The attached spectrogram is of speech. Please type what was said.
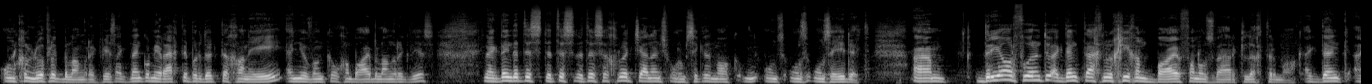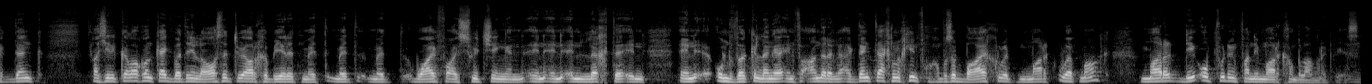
ongelooflik belangrik wees. Ek dink om die regte produkte gaan hê in jou winkel gaan baie belangrik wees. En ek dink dit is dit is dit is 'n groot challenge om seker te maak ons ons ons het dit. Ehm um, 3 jaar vorentoe, ek dink tegnologie gaan baie van ons werk ligter maak. Ek dink ek dink as jy kan ook kyk wat in die laaste 2 jaar gebeur het met met met wifi switching en en en en ligte en en ontwikkelinge en veranderinge. Ek dink tegnologie gaan ons 'n baie groot mark oopmaak, maar die opvoeding van die mark gaan belangrik wees.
